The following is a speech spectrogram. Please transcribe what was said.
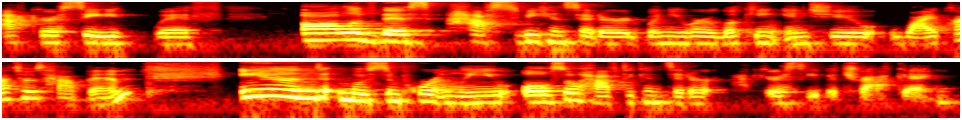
accuracy with all of this has to be considered when you are looking into why plateaus happen. And most importantly, you also have to consider accuracy with tracking.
